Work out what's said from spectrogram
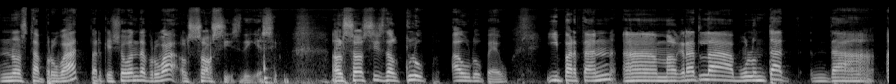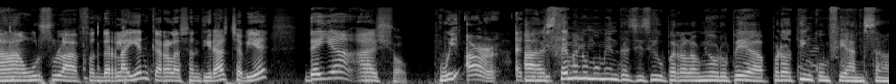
no està aprovat, perquè això ho han d'aprovar els socis, diguéssim, els socis del club europeu. I, per tant, eh, malgrat la voluntat de von der Leyen, que ara la sentiràs, Xavier, deia això. Ah, estem en un moment decisiu per a la Unió Europea, però tinc confiança.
